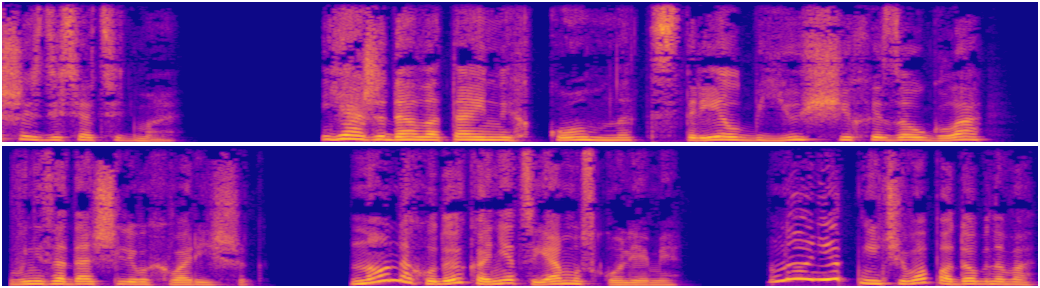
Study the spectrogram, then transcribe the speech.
67. Я ожидала тайных комнат, стрел, бьющих из-за угла в незадачливых воришек. Но на худой конец яму с кольями. Но нет ничего подобного.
